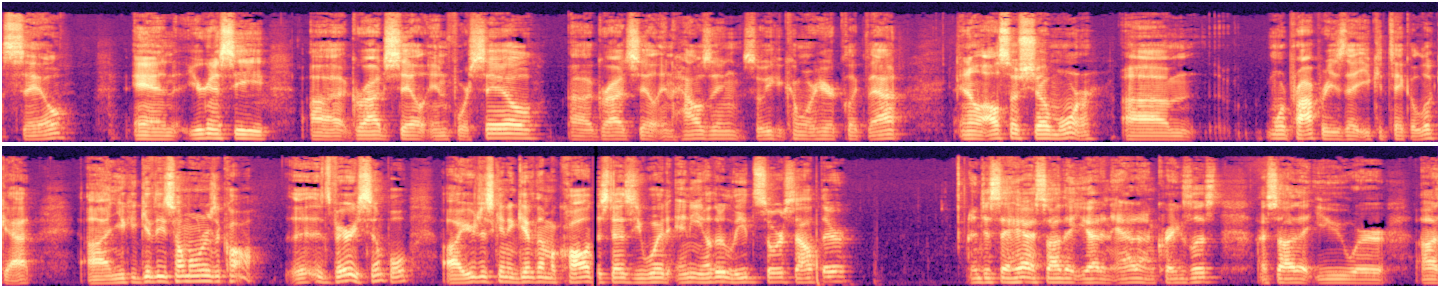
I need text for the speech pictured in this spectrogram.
sale and you're going to see uh, garage sale in for sale, uh, garage sale in housing. So you could come over here, click that, and it'll also show more um, more properties that you could take a look at, uh, and you could give these homeowners a call. It's very simple. Uh, you're just going to give them a call just as you would any other lead source out there, and just say, "Hey, I saw that you had an ad on Craigslist. I saw that you were." uh,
